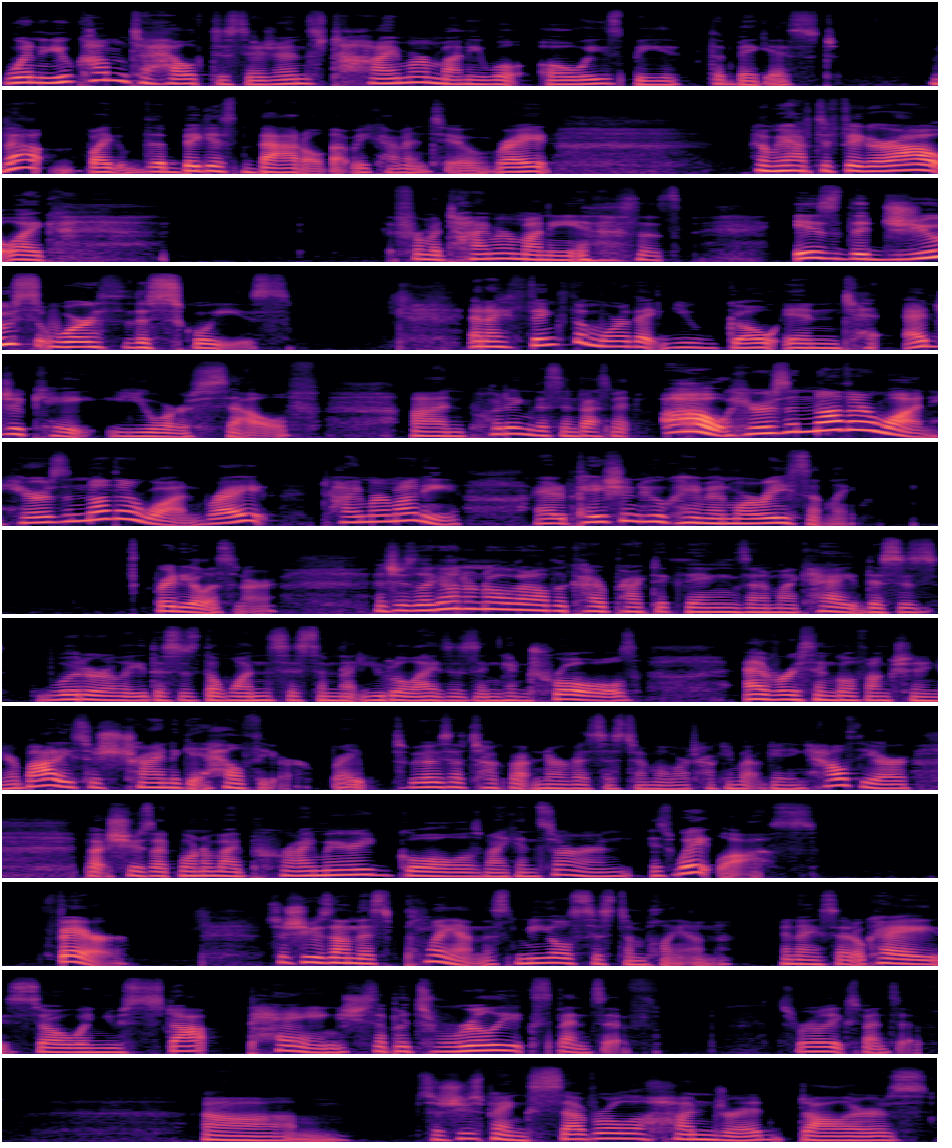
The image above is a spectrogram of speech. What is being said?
When you come to health decisions, time or money will always be the biggest that like the biggest battle that we come into, right? And we have to figure out like from a time or money is the juice worth the squeeze? And I think the more that you go in to educate yourself on putting this investment, oh, here's another one, here's another one, right? Time or money. I had a patient who came in more recently radio listener. And she's like, I don't know about all the chiropractic things. And I'm like, hey, this is literally, this is the one system that utilizes and controls every single function in your body. So she's trying to get healthier, right? So we always have to talk about nervous system when we're talking about getting healthier. But she was like, one of my primary goals, my concern is weight loss. Fair. So she was on this plan, this meal system plan. And I said, okay, so when you stop paying, she said, but it's really expensive. It's really expensive. Um, so she was paying several hundred dollars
